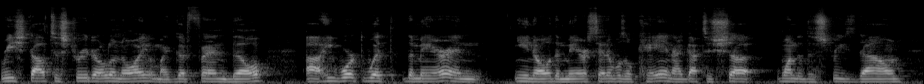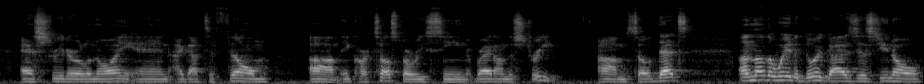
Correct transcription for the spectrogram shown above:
reached out to Streator, Illinois, my good friend Bill. Uh, he worked with the mayor, and you know, the mayor said it was okay, and I got to shut one of the streets down at Streator, Illinois, and I got to film um, a cartel story scene right on the street. Um, so that's another way to do it, guys. Just you know,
